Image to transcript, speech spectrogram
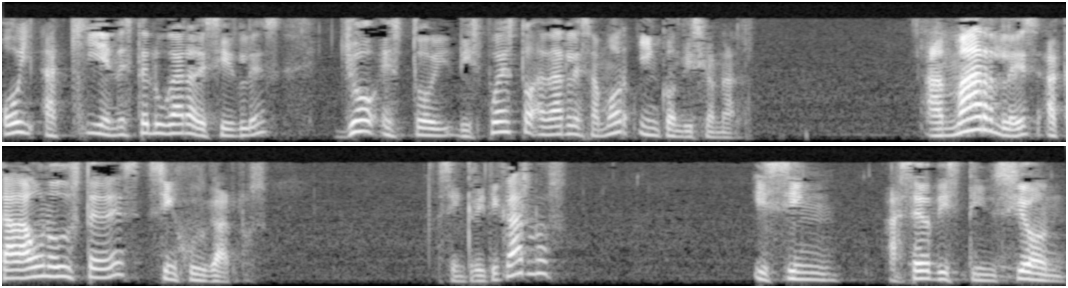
hoy aquí en este lugar a decirles, yo estoy dispuesto a darles amor incondicional? Amarles a cada uno de ustedes sin juzgarlos, sin criticarlos y sin hacer distinción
